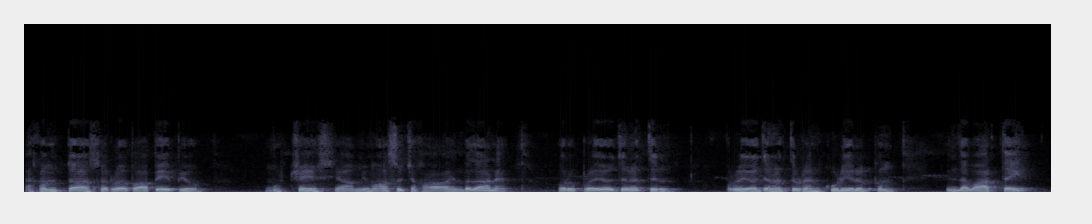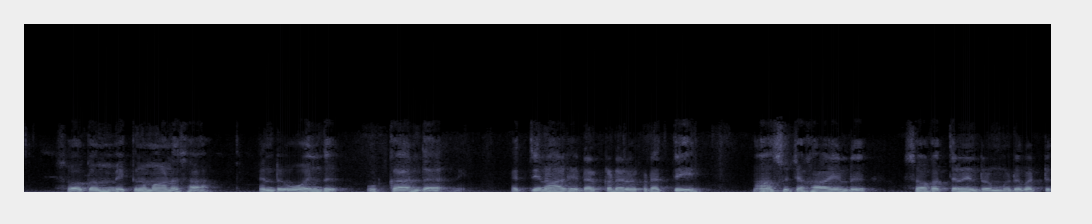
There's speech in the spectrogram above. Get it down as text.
அகம் தா சர்வ பாபேபியோ முச்சயிஷ்யாமி மாசுச்சகா என்பதான ஒரு பிரயோஜனத்தின் பிரயோஜனத்துடன் கூடியிருக்கும் இந்த வார்த்தை சோகம் விக்னமானசா என்று ஓய்ந்து உட்கார்ந்த எத்தினால் இடர்கடல் கிடத்தி மாசுச்சகா என்று சோகத்தினின்றும் விடுபட்டு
